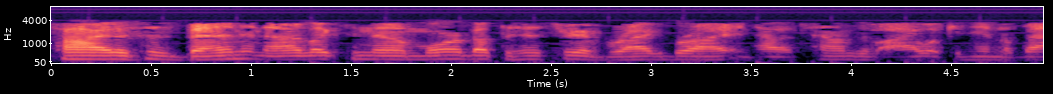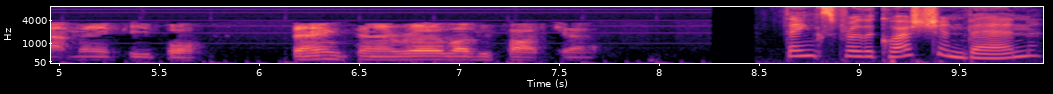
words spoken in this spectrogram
Hi, this is Ben, and I'd like to know more about the history of RAGBRAI and how the towns of Iowa can handle that many people. Thanks, and I really love your podcast. Thanks for the question, Ben.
